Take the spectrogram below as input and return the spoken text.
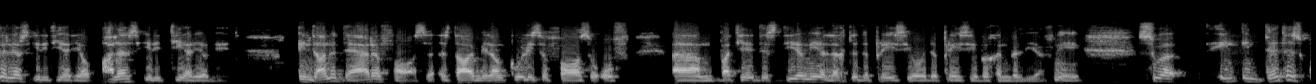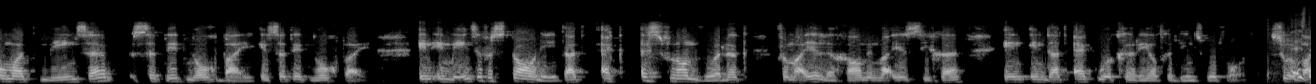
kinders irriteer jou, alles irriteer jou net. En dan 'n derde fase is daai melankoliese fase of ehm um, wat jy distemie, ligte depressie of depressie begin beleef, nê. So en en dit is omdat mense sit net nog by en sit net nog by. En en mense verstaan nie dat ek is verantwoordelik vir my eie liggaam en my eie siege en en dat ek ook gereeld gediens moet word. So is wat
